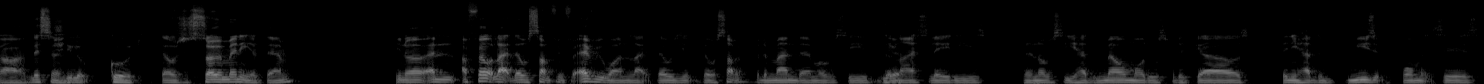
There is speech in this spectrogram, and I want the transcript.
ah, listen, She looked good. there was just so many of them. You know, and I felt like there was something for everyone. Like there was there was something for the man them, obviously the Yeah. nice ladies, and then obviously you had the male models for the girls. Then you had the music performances.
